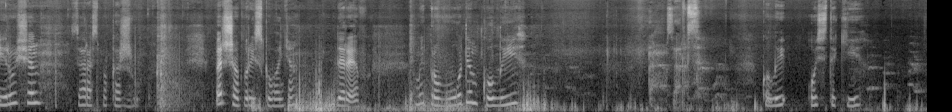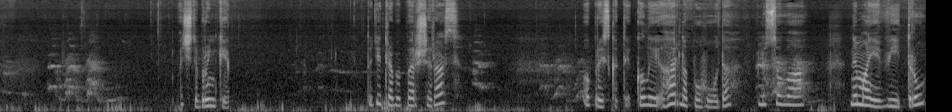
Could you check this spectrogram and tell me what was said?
Який розчин? Зараз покажу. Перше оприскування дерев ми проводимо, коли зараз, коли ось такі, бачите, бруньки. Тоді треба перший раз оприскати, коли гарна погода плюсова, немає вітру.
